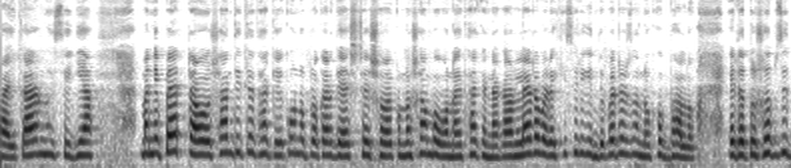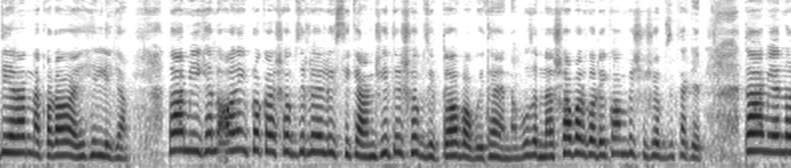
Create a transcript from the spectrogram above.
ভাই কারণ হয়েছে গিয়া মানে পেটটাও শান্তিতে থাকে, কোনো প্রকার গ্যাস ট্যাস হওয়ার কোনো সম্ভাবনাই থাকে না। কারণ লেটাবাড়া খিচুড়ি কিন্তু পেটের জন্য খুব ভালো। এটা তো সবজি দিয়ে রান্না করা হয় হিলিগা তো আমি এখানে অনেক প্রকার সবজি লয়ে লইছি, কারণ শীতের সবজির তো অভাবই থাকে না, বুঝেন না? সবার ঘরে কম বেশি সবজি থাকে। তা আমি এনে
